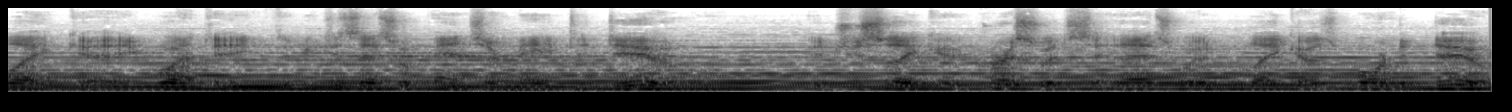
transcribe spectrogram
like, uh, want to, because that's what pens are made to do. Just like Chris would say, that's what, like, I was born to do,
